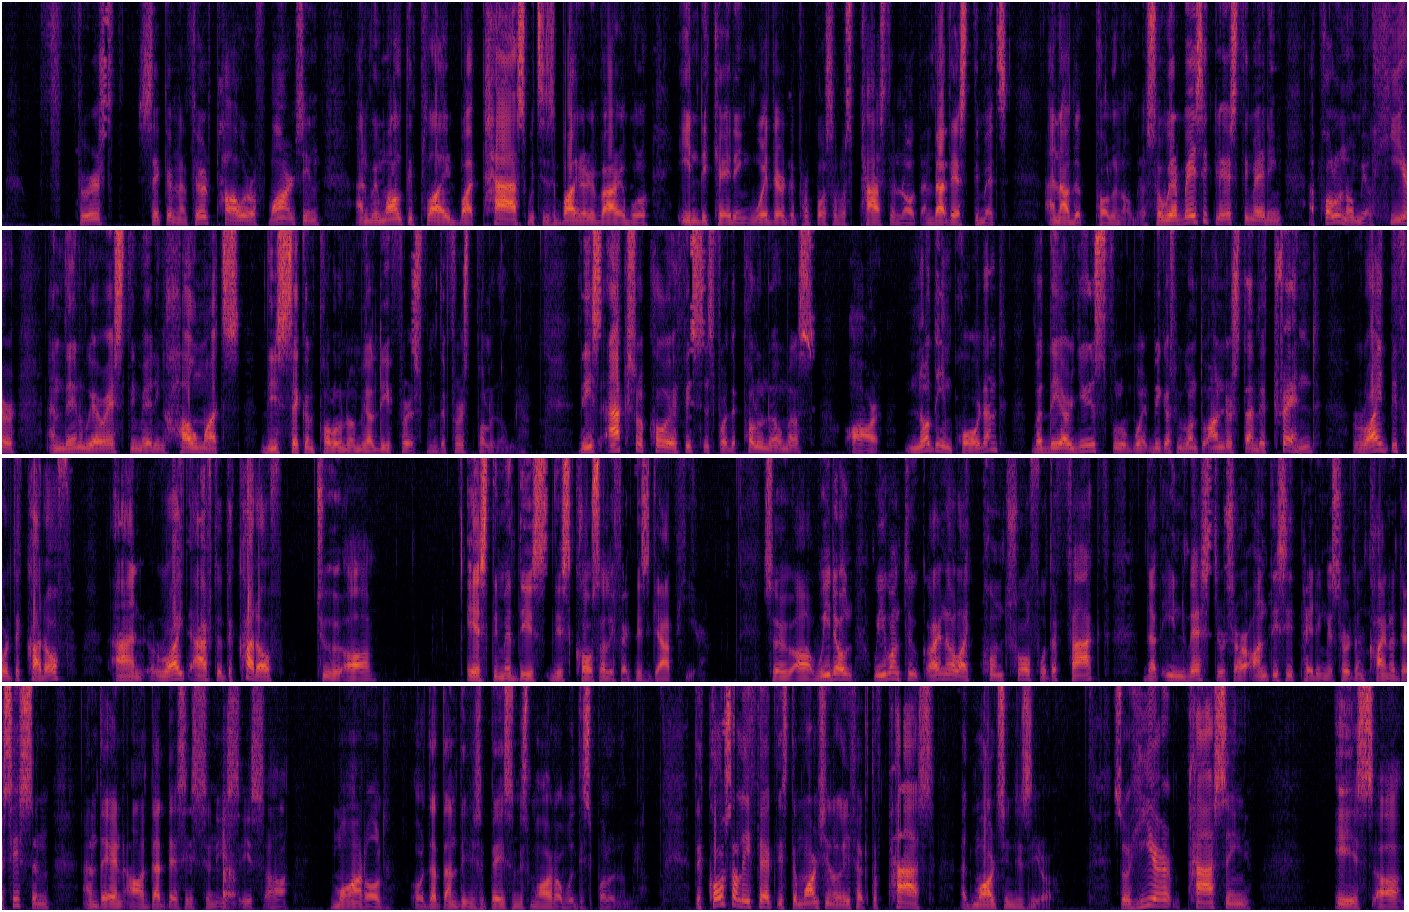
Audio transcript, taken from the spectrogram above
first, second and third power of margin and we multiply it by pass, which is a binary variable indicating whether the proposal was passed or not, and that estimates another polynomial. So we are basically estimating a polynomial here, and then we are estimating how much this second polynomial differs from the first polynomial. These actual coefficients for the polynomials are not important, but they are useful because we want to understand the trend right before the cutoff and right after the cutoff to uh, estimate this, this causal effect, this gap here. So uh, we don't, we want to kind of like control for the fact that investors are anticipating a certain kind of decision and then uh, that decision is, is uh, modeled or that anticipation is modeled with this polynomial. The causal effect is the marginal effect of pass at margin is zero. So here passing is uh,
